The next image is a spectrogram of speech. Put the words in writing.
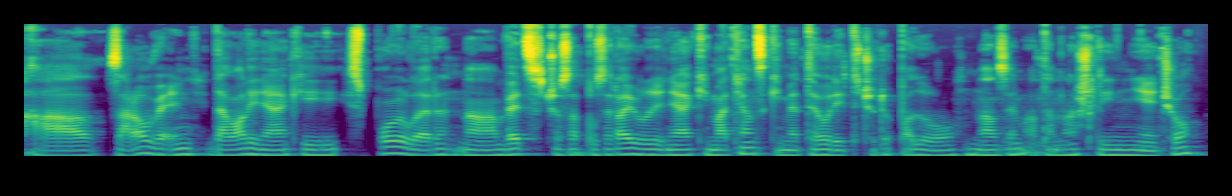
A zároveň dávali nejaký spoiler na vec, čo sa pozerajú, nejaký maťanský meteorit, čo dopadol na Zem a tam našli niečo,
